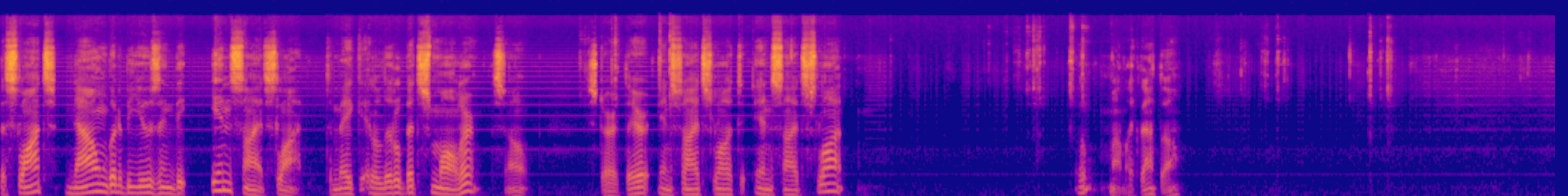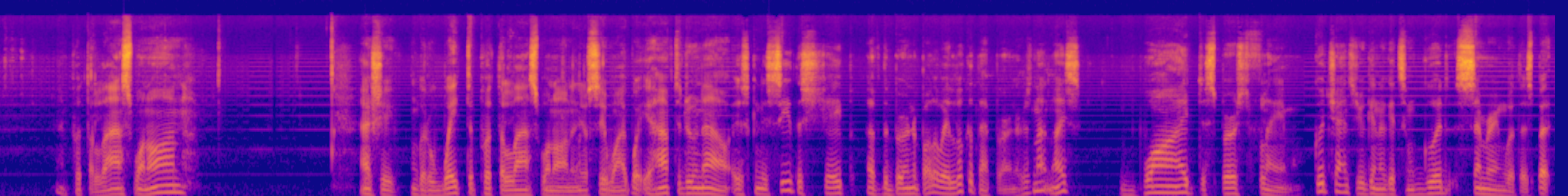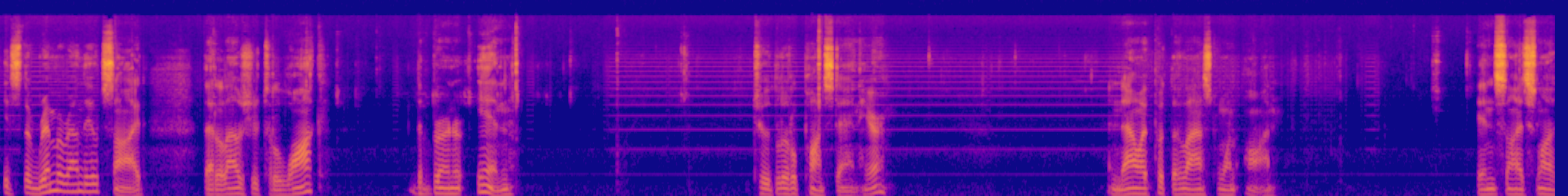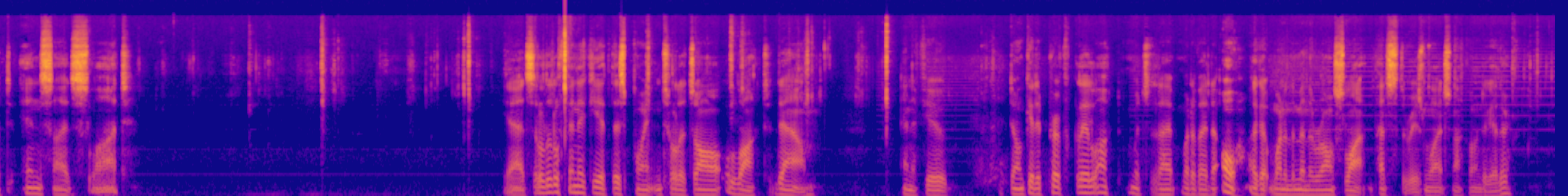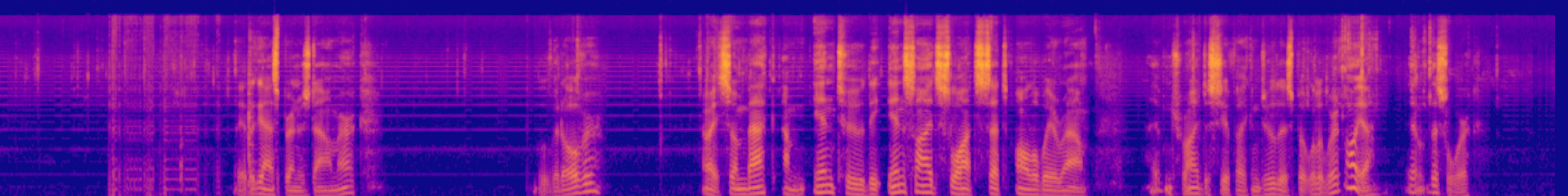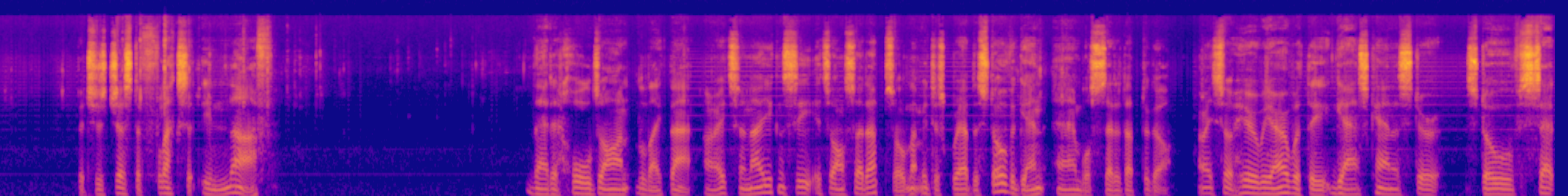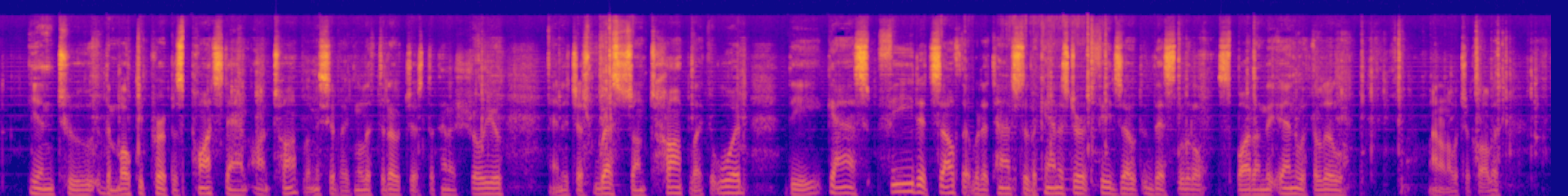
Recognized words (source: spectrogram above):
the slots, now I'm going to be using the inside slot to make it a little bit smaller. So Start there, inside slot to inside slot. Oh, not like that though. And put the last one on. Actually, I'm going to wait to put the last one on and you'll see why. What you have to do now is, can you see the shape of the burner? By the way, look at that burner. Isn't that nice? Wide dispersed flame. Good chance you're going to get some good simmering with this, but it's the rim around the outside that allows you to lock the burner in to the little pot stand here. And now I put the last one on. Inside slot to inside slot. Yeah, it's a little finicky at this point until it's all locked down. And if you don't get it perfectly locked, which did I, what have I done? Oh, I got one of them in the wrong slot. That's the reason why it's not going together. Lay the gas burners down, Mark. Move it over. All right, so I'm back. I'm into the inside slot set all the way around. I haven't tried to see if I can do this, but will it work? Oh yeah, this will work. Which is just to flex it enough that it holds on like that. All right, so now you can see it's all set up. So let me just grab the stove again and we'll set it up to go. All right, so here we are with the gas canister stove set into the multi-purpose pot stand on top. Let me see if I can lift it out just to kind of show you. And it just rests on top like it would. The gas feed itself that would attach to the canister feeds out this little spot on the end with a little, I don't know what you call it,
